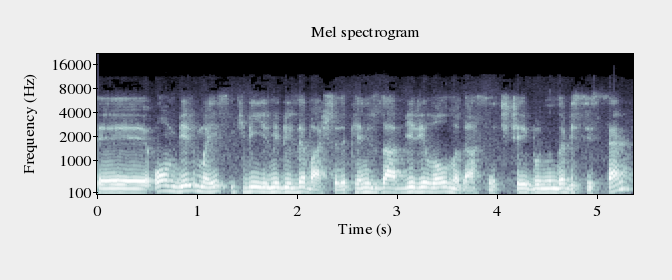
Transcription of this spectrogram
e, 11 Mayıs 2021'de başladık. Henüz daha bir yıl olmadı aslında. Çiçeği burnunda bir sistem.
